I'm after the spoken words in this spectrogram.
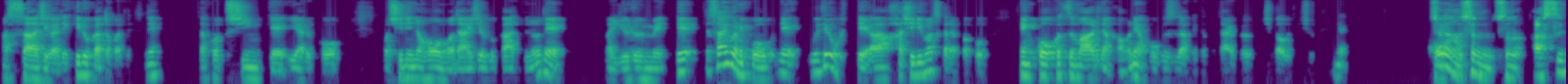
マッサージができるかとかですね。座骨神経、やるこう、お尻の方も大丈夫かっていうので、まあ、緩めて、最後にこうね、腕を振って、あ、走りますから、やっぱこう、肩甲骨周りなんかもね、ほぐすだけでもだいぶ違うでしょうね。それは、その、そのアス、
